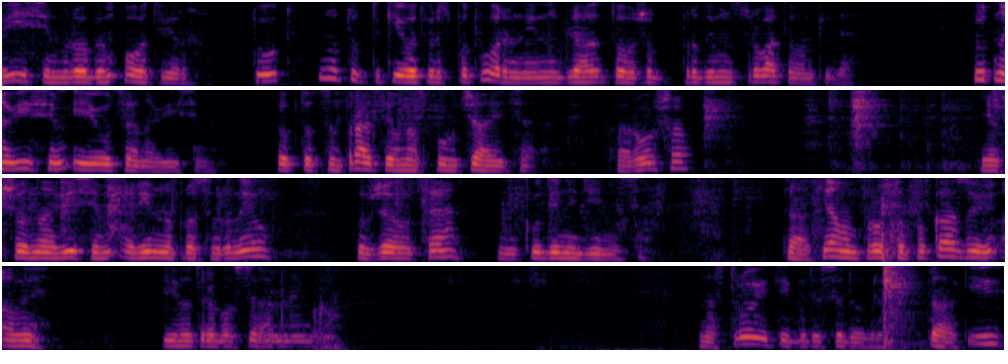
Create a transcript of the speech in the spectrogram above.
8 робимо отвір тут. Ну тут такий отвір спотворений, ну для того, щоб продемонструвати вам піде. Тут на 8 і оце на 8. Тобто центрація у нас виходить хороша. якщо на 8 рівно просверлив, то вже оце нікуди не дінеться. Так, я вам просто показую, але його треба все гарненько настроїти і буде все добре. Так, і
